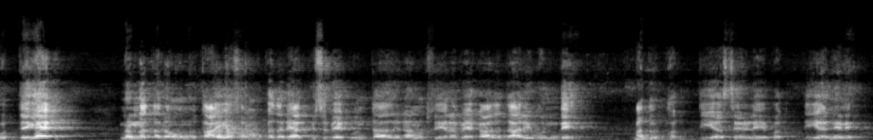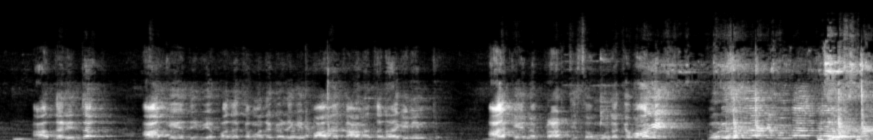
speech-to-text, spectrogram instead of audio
ಒತ್ತಿಗೆ ನನ್ನತನವನ್ನು ತಾಯಿಯ ಸಮ್ಮುಖದಲ್ಲಿ ಅರ್ಪಿಸಬೇಕು ಅಂತಾದರೆ ನಾನು ಸೇರಬೇಕಾದ ದಾರಿ ಒಂದೇ. ಅದು ಭಕ್ತಿಯ ಸೆಳೆ ಭಕ್ತಿಯ ನೆಲೆ. ಆದ್ದರಿಂದ ಆಕೆಯ ದಿವ್ಯ ಪದ ಕಮಲಗಳಿಗೆ ಪಾದ ಕಾನತನಾಗಿ ನಿಂತು ಆಕೆಯನ್ನು ಪ್ರಾರ್ಥಿಸುವ ಮೂಲಕವಾಗಿ ನುಡಿಸುವುದಕ್ಕೆ ಮುಂದಾಗ್ತೇನೆ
